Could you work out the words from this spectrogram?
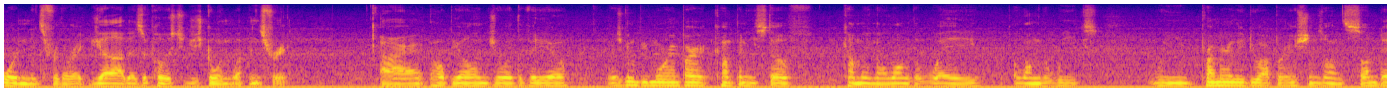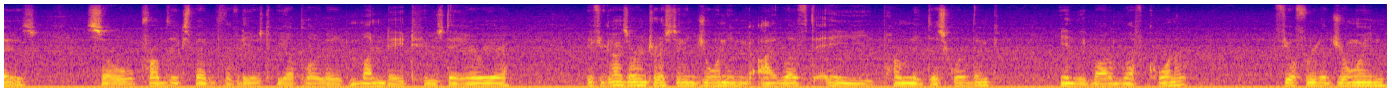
ordnance for the right job as opposed to just going weapons free. Alright, hope you all enjoyed the video. There's going to be more Empire Company stuff coming along the way, along the weeks. We primarily do operations on Sundays, so probably expect the videos to be uploaded Monday, Tuesday area. If you guys are interested in joining, I left a permanent Discord link in the bottom left corner. Feel free to join,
